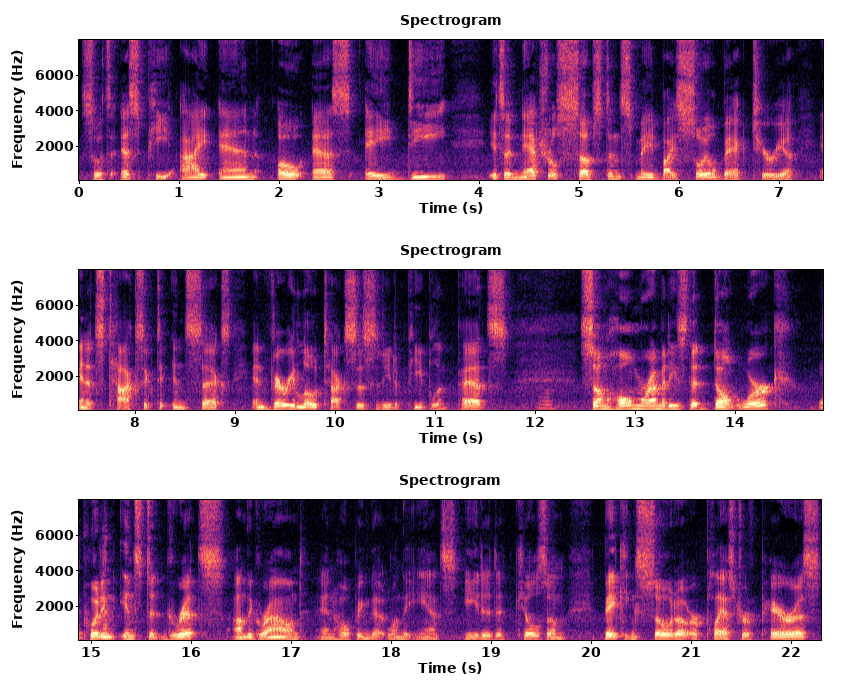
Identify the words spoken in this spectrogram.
so it's S P I N O S A D. It's a natural substance made by soil bacteria and it's toxic to insects and very low toxicity to people and pets. Mm. Some home remedies that don't work putting instant grits on the ground and hoping that when the ants eat it, it kills them. Baking soda or plaster of Paris,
